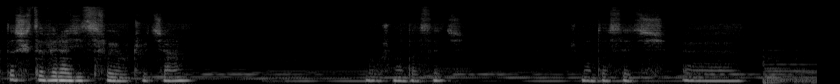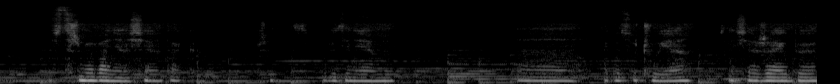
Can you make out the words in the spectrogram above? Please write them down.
ktoś chce wyrazić swoje uczucia, bo już ma dosyć, już ma dosyć e, powstrzymywania się, tak, przed powiedzeniem e, tego, co czuję. W sensie, że jakby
